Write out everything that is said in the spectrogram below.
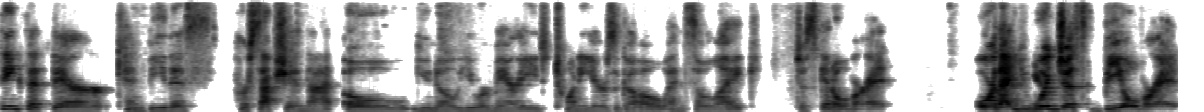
think that there can be this perception that oh you know you were married 20 years ago and so like just get over it or that you Yeah. would just be over it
